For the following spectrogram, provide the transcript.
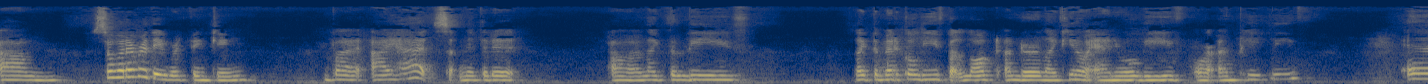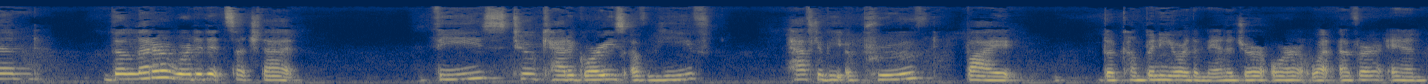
Um, so whatever they were thinking, but I had submitted it, uh, like the leave, like the medical leave, but logged under like, you know, annual leave or unpaid leave. And the letter worded it such that these two categories of leave have to be approved by the company or the manager or whatever. And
